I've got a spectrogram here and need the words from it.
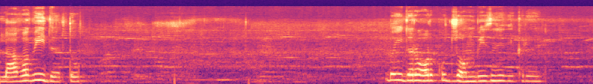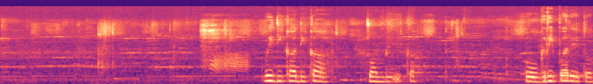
लावा भी इधर तो। भाई इधर और कुछ जॉम्बीज नहीं दिख रहे। वही दिखा दिखा जॉम्बी दिखा। वो ग्रीपर है तो।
